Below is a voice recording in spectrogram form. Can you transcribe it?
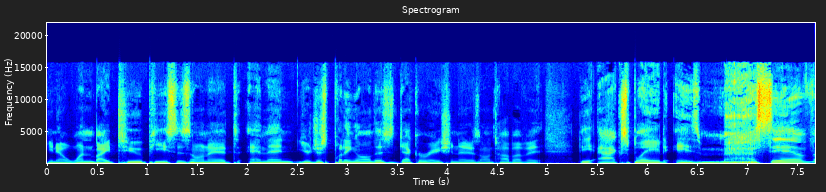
you know, one by two pieces on it, and then you're just putting all this decoration that is on top of it. The axe blade is massive,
